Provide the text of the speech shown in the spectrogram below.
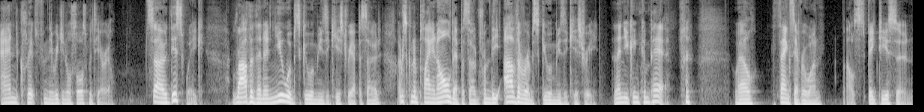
and clips from the original source material. So this week, rather than a new obscure music history episode, I'm just going to play an old episode from the other obscure music history, and then you can compare. well, thanks everyone. I'll speak to you soon.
